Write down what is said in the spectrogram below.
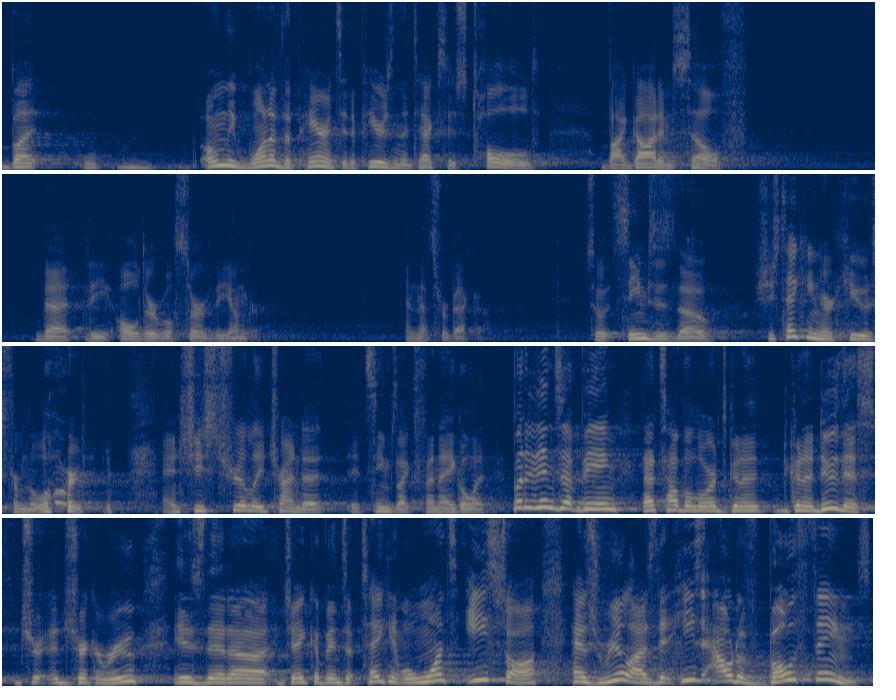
But only one of the parents, it appears in the text, is told by God Himself that the older will serve the younger, and that's Rebecca. So it seems as though she's taking her cues from the Lord, and she's truly trying to, it seems like, finagle it. But it ends up being that's how the Lord's gonna, gonna do this tr- trickaroo, is that uh, Jacob ends up taking it. Well, once Esau has realized that he's out of both things,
